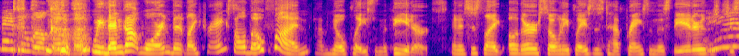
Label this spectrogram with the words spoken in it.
maybe a little bit of a we then got warned that like pranks, although fun, have no place in the theater. And it's just like, oh, there are so many places to have pranks in this theater. yeah, just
